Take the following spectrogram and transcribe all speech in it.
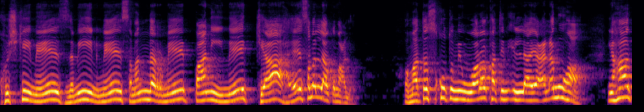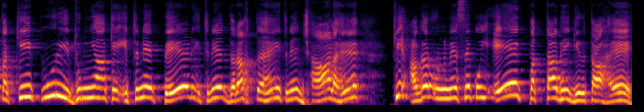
خشکی میں، زمین میں، سمندر میں، پانی میں کیا ہے سب اللہ کو معلوم۔ وَمَا تَسْقُطُ مِن وَرَقَةٍ إِلَّا يَعْلَمُهَا۔ یہاں تک کہ پوری دنیا کے اتنے پیڑ، اتنے درخت ہیں، اتنے جھاڑ ہیں کہ اگر ان میں سے کوئی ایک پتا بھی گرتا ہے،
